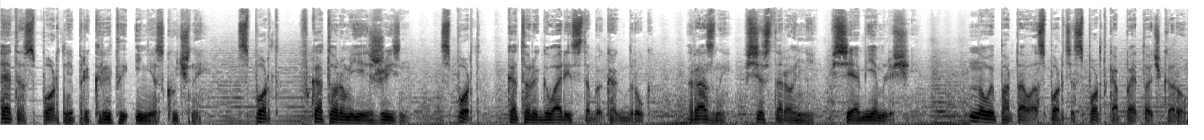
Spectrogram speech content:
Это спорт неприкрытый и не скучный. Спорт, в котором есть жизнь. Спорт, который говорит с тобой как друг. Разный, всесторонний, всеобъемлющий. Новый портал о спорте – sportkp.ru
